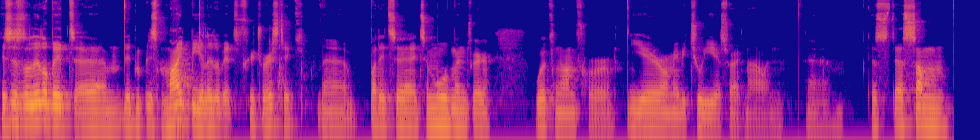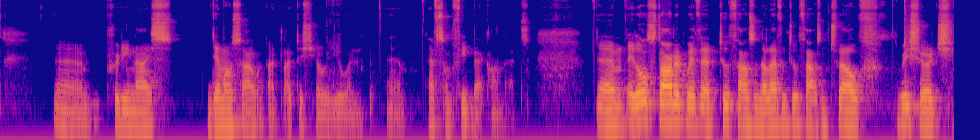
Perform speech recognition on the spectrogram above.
This is a little bit, um, it, this might be a little bit futuristic, uh, but it's a, it's a movement we're working on for a year or maybe two years right now. And um, there's, there's some uh, pretty nice demos I would, I'd like to show you and um, have some feedback on that. Um, it all started with a 2011-2012 research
